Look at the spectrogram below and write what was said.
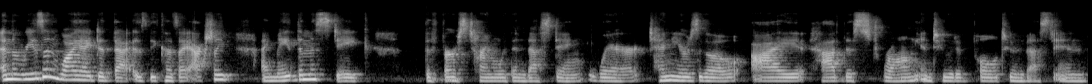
And the reason why I did that is because I actually I made the mistake the first time with investing where 10 years ago I had this strong intuitive pull to invest in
